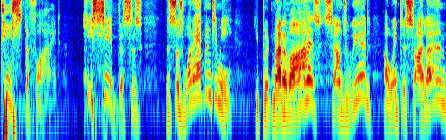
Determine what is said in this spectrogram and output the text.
testified. He said, This is, this is what happened to me. He put mud in my eyes. Sounds weird. I went to Siloam.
